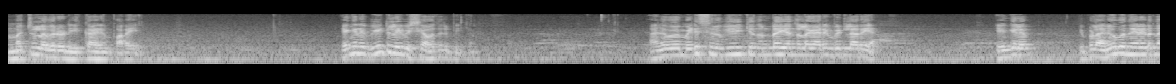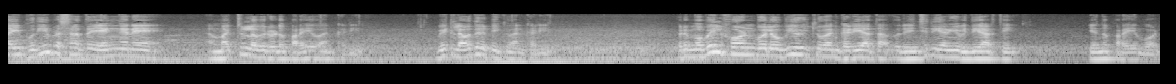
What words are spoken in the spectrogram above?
മറ്റുള്ളവരോട് ഇക്കാര്യം പറയും? എങ്ങനെ വീട്ടിലെ വിഷയം അവതരിപ്പിക്കും? അനൂപ് മെഡിസിൻ ഉപയോഗിക്കുന്നുണ്ട് എന്നുള്ള കാര്യം വീട്ടിലറിയാം. എങ്കിലും ഇപ്പോൾ അനൂപ് നേരിടുന്ന ഈ പുതിയ പ്രശ്നത്തെ എങ്ങനെ മറ്റുള്ളവരോട് പറയുവാൻ കഴിയും? വീട്ടിൽ അവതരിപ്പിക്കുവാൻ കഴിയും? ഒരു മൊബൈൽ ഫോൺ പോലും ഉപയോഗിക്കുവാൻ കഴിയാത്ത ഒരു എഞ്ചിനീയറിംഗ് വിദ്യാർത്ഥി എന്ന് പറയുമ്പോൾ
